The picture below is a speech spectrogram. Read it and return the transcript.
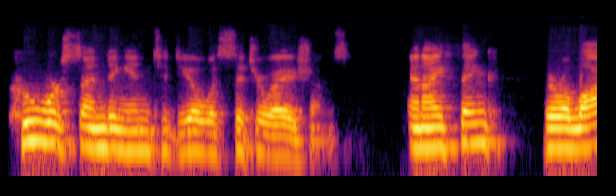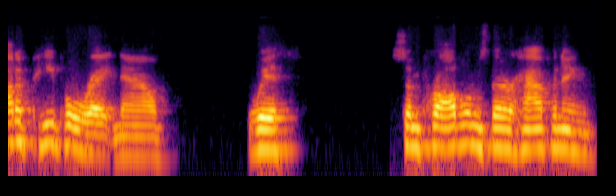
who we're sending in to deal with situations. And I think there are a lot of people right now with some problems that are happening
